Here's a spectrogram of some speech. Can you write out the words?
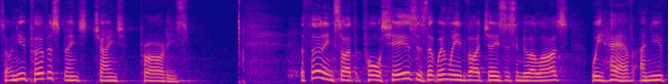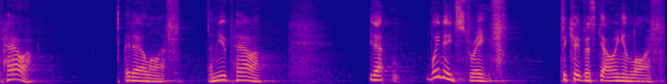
So, a new purpose means change priorities. The third insight that Paul shares is that when we invite Jesus into our lives, we have a new power in our life. A new power. You know, we need strength to keep us going in life.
